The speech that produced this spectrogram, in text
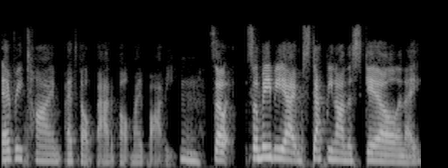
every time I felt bad about my body. Mm. So so maybe I'm stepping on the scale and I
